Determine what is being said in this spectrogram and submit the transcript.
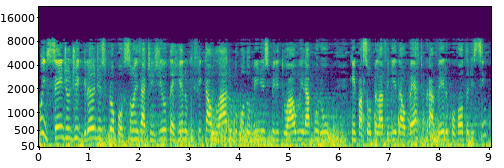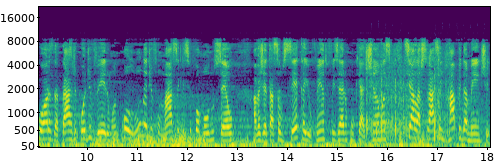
O incêndio de grandes proporções atingiu o terreno que fica ao lado do condomínio espiritual Irapuru. Quem passou pela Avenida Alberto Craveiro por volta de 5 horas da tarde pôde ver uma coluna de fumaça que se formou no céu. A vegetação seca e o vento fizeram com que as chamas se alastrassem rapidamente.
